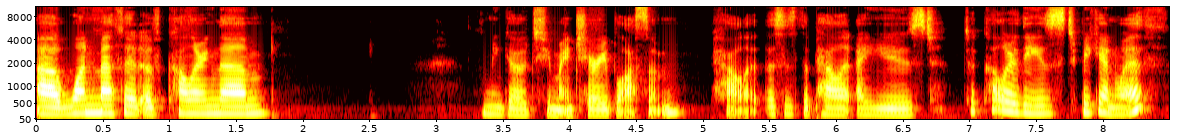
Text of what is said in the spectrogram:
Uh, one method of coloring them, let me go to my Cherry Blossom palette. This is the palette I used to color these to begin with.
